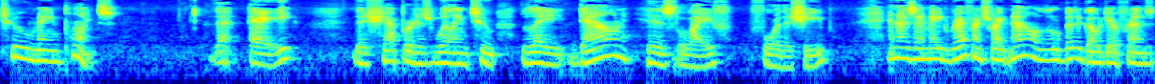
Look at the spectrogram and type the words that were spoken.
two main points. That A, the shepherd is willing to lay down his life for the sheep. And as I made reference right now a little bit ago, dear friends,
